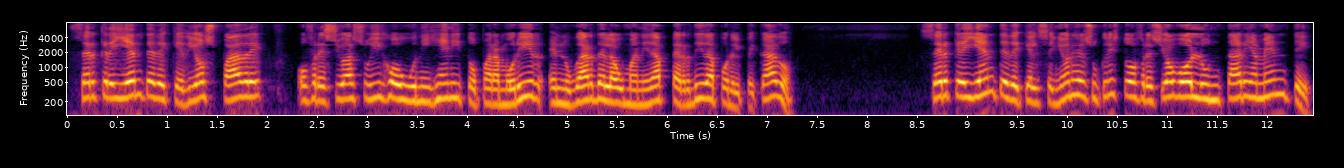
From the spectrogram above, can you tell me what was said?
Ser creyente de que Dios Padre ofreció a su Hijo unigénito para morir en lugar de la humanidad perdida por el pecado. Ser creyente de que el Señor Jesucristo ofreció voluntariamente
